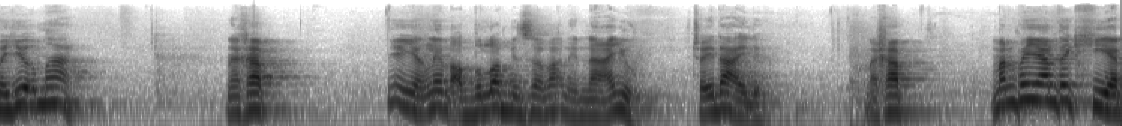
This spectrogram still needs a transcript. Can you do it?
มาเยอะมากนะครับ เนี่ยอย่างเล่มอับดุลลอฮ์บินซาบะเนี่ยหนาอยู่ ใช้ได้เลยนะครับ มันพยายามจะเขียน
